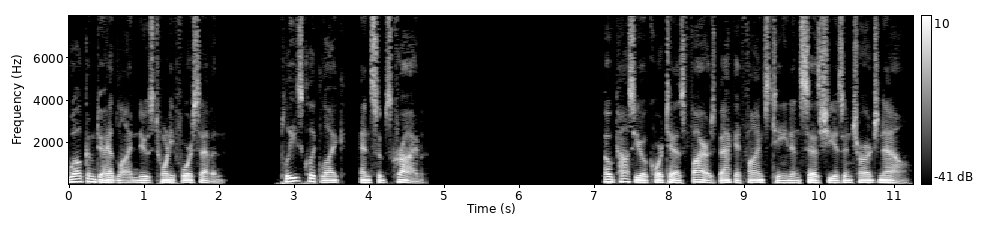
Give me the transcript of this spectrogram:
Welcome to Headline News 24/7. Please click like and subscribe. Ocasio-Cortez fires back at Feinstein and says she is in charge now.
